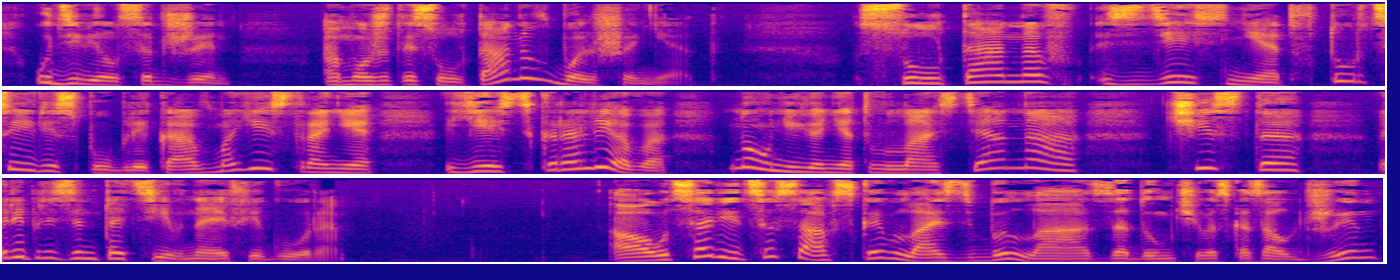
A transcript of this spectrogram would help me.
— удивился Джин. «А может, и султанов больше нет?» «Султанов здесь нет, в Турции республика, а в моей стране есть королева, но у нее нет власти, она чисто репрезентативная фигура». «А у царицы Савской власть была», — задумчиво сказал Джин,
